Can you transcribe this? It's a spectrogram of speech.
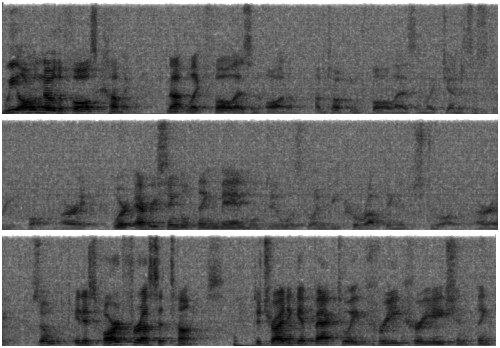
We all know the fall's coming, not like fall as in autumn. I'm talking fall as in like Genesis 3 fall, all right? Where every single thing man will do was going to be corrupting and destroying, all right? So it is hard for us at times to try to get back to a pre creation thinking.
